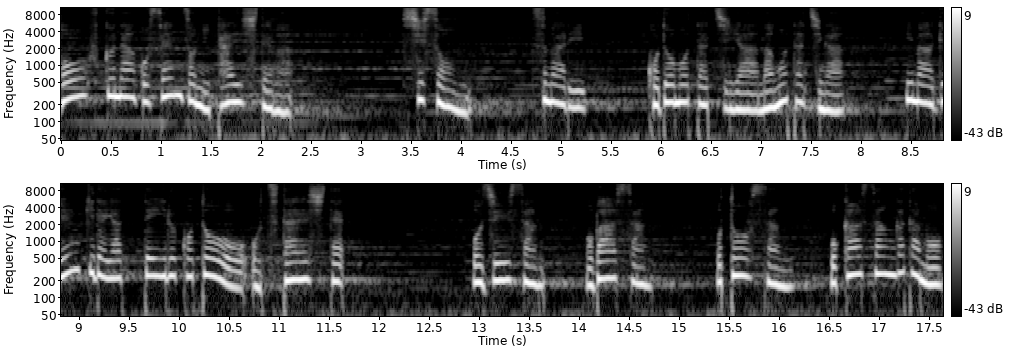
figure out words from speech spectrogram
幸福なご先祖に対しては子孫つまり子供たちや孫たちが今元気でやっていることをお伝えしておじいさんおばあさんお父さんお母さん方も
